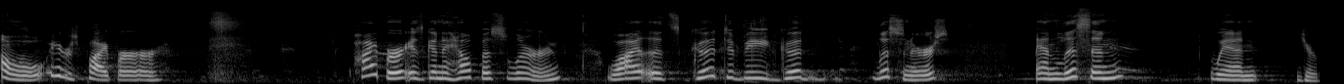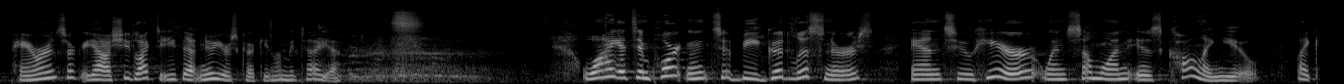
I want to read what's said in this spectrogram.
Oh, here's Piper. Piper is going to help us learn why it's good to be good listeners and listen when your parents are. Yeah, she'd like to eat that New Year's cookie, let me tell you. Why it's important to be good listeners and to hear when someone is calling you. Like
